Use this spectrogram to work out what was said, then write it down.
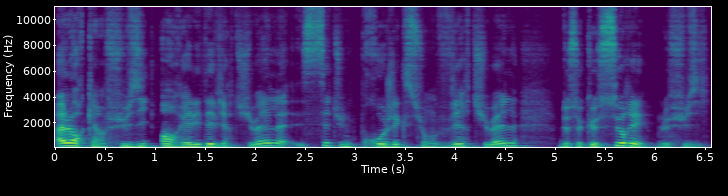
alors qu'un fusil en réalité virtuelle, c'est une projection virtuelle de ce que serait le fusil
